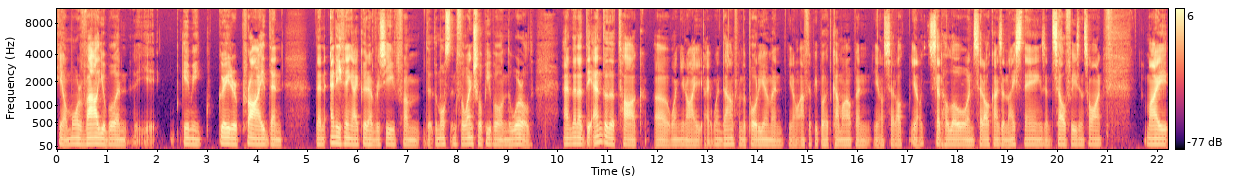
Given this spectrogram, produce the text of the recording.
you know, more valuable and gave me greater pride than, than anything I could have received from the, the most influential people in the world. And then at the end of the talk, uh, when you know I, I went down from the podium and you know after people had come up and you know said all you know said hello and said all kinds of nice things and selfies and so on, my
